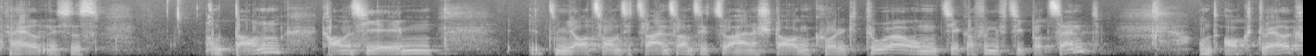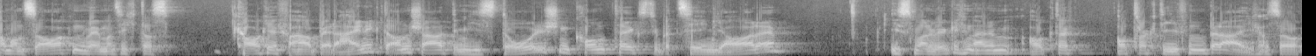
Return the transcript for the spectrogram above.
Verhältnisses. Und dann kam es hier eben jetzt im Jahr 2022 zu einer starken Korrektur um ca. 50 Prozent. Und aktuell kann man sagen, wenn man sich das KGV bereinigt anschaut, im historischen Kontext über zehn Jahre, ist man wirklich in einem attraktiven Bereich. Also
